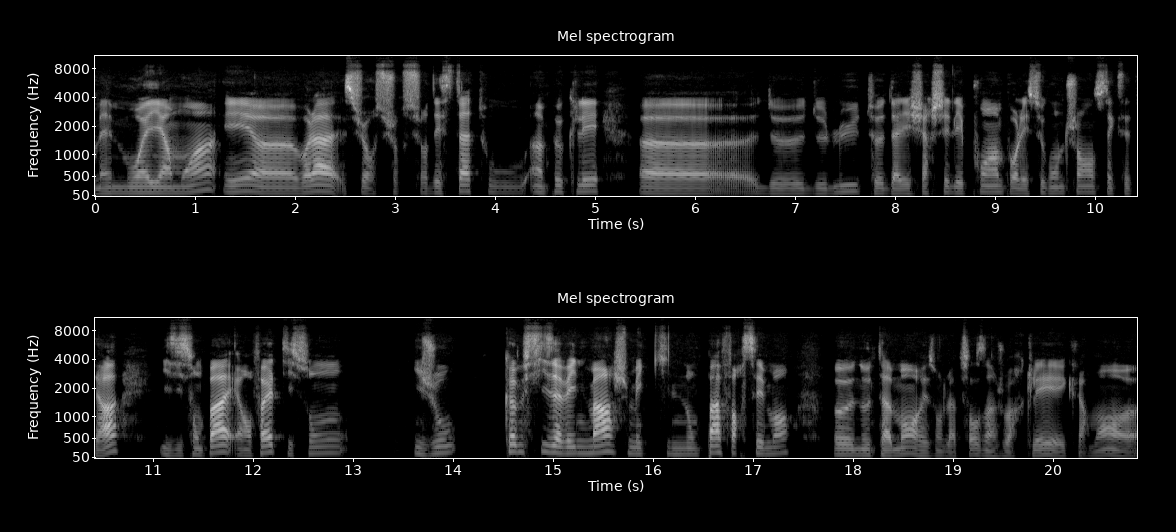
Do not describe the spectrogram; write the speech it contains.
même moyen moins. Et euh, voilà, sur, sur, sur des stats où un peu clés, euh, de, de, lutte, d'aller chercher les points pour les secondes chances, etc. Ils y sont pas et en fait ils sont, ils jouent comme s'ils avaient une marge, mais qu'ils n'ont pas forcément, notamment en raison de l'absence d'un joueur clé et clairement,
